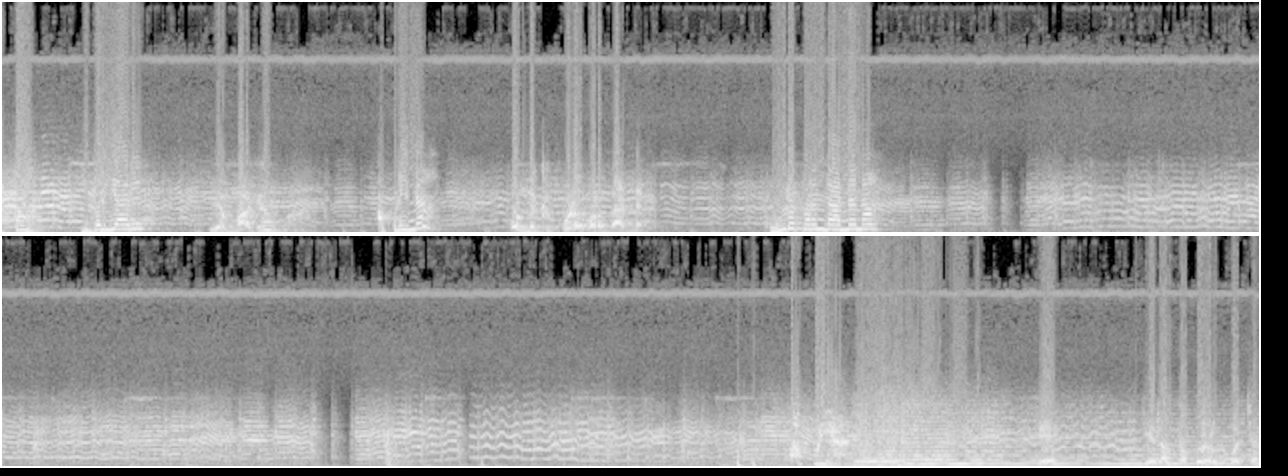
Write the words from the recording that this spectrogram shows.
அப்பா இவர் யாரு? என் மகன் அப்படின்னா? பொண்ணுக்கு கூட பிறந்த அண்ணன். கூட பிறந்த அண்ணனா? அப்படியா? ஏ ஏதாவது தப்பு நடந்து போச்சா?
